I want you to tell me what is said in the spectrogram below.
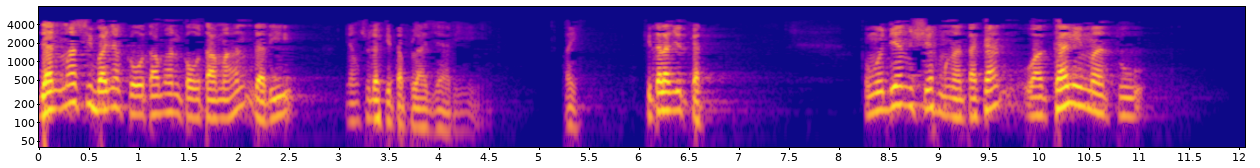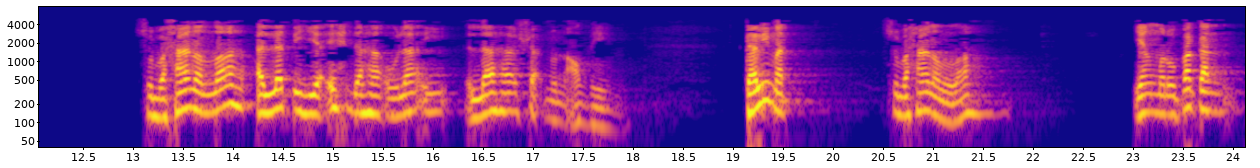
Dan masih banyak keutamaan-keutamaan dari yang sudah kita pelajari. Baik. Kita lanjutkan. Kemudian Syekh mengatakan wa kalimatu Subhanallah allati hiya ihda haula'i laha sya'nun 'azim. Kalimat subhanallah yang merupakan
